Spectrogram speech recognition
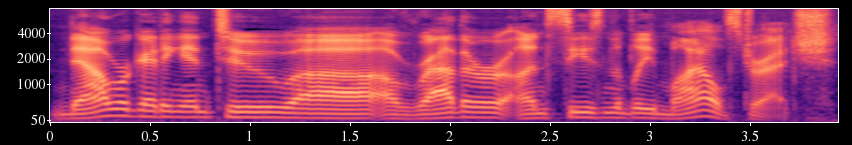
now we're getting into uh, a rather unseasonably mild stretch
